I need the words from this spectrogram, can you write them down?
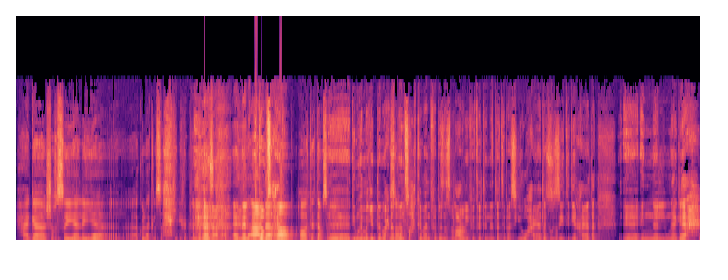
حاجة شخصية ليا آه، أكل أكل صحي. بس إن القعده بصحتك. آه آه تهتم صحتك. آه، دي مهمة جدا وإحنا صح. بننصح كمان في business بالعربي فكرة إن أنت تبقى CEO حياتك بالظبط. وازاي تدير حياتك. آه، إن النجاح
